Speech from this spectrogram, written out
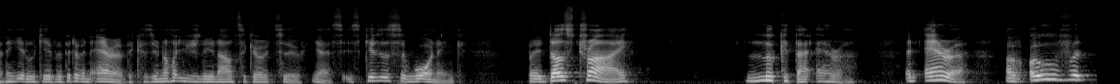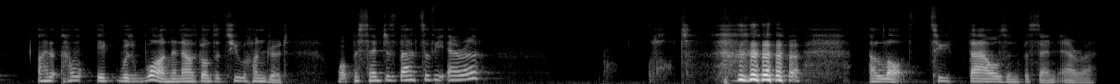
I think it'll give a bit of an error because you're not usually allowed to go to, yes, it gives us a warning, but it does try. Look at that error. An error of over, I how, it was 1 and now it's gone to 200. What percent is that of the error? A lot. a lot. 2000% error.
